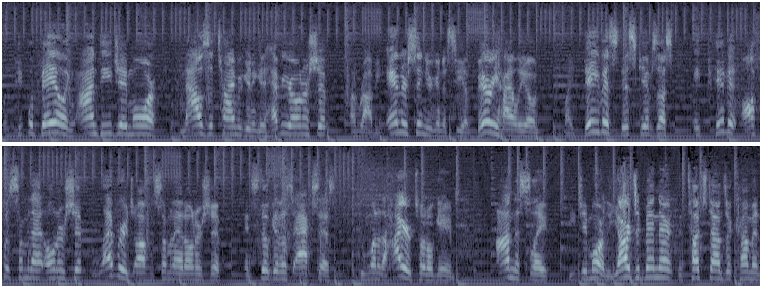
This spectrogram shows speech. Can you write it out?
when people bailing on DJ Moore, now's the time you're going to get heavier ownership on Robbie Anderson. You're going to see a very highly owned Mike Davis. This gives us a pivot off of some of that ownership, leverage off of some of that ownership, and still give us access to one of the higher total games on the slate. DJ Moore, the yards have been there, the touchdowns are coming.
